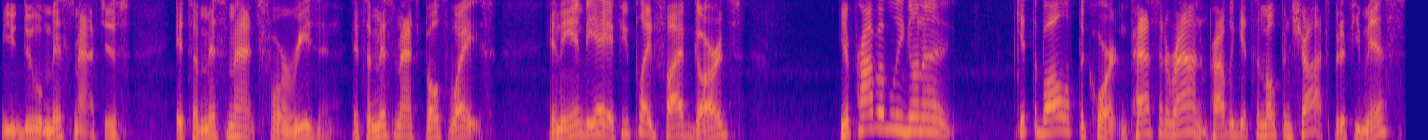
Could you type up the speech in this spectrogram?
you do mismatches, it's a mismatch for a reason. It's a mismatch both ways. In the NBA, if you played five guards, you're probably gonna get the ball up the court and pass it around and probably get some open shots. But if you miss,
